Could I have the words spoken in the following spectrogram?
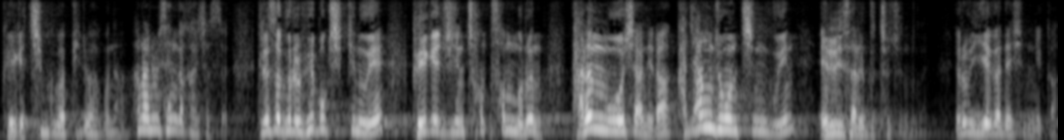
그에게 친구가 필요하구나. 하나님이 생각하셨어요. 그래서 그를 회복시킨 후에 그에게 주신 선물은 다른 무엇이 아니라 가장 좋은 친구인 엘리사를 붙여주는 거예요. 여러분 이해가 되십니까?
